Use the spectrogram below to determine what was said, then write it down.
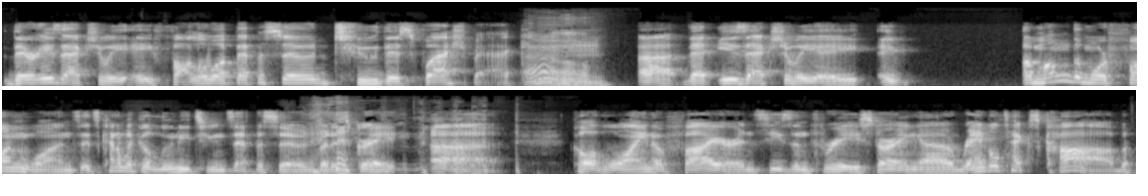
there is actually a follow up episode to this flashback oh. uh, that is actually a a among the more fun ones. It's kind of like a Looney Tunes episode, but it's great. called Line of Fire in season three, starring uh, Randall Tex Cobb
